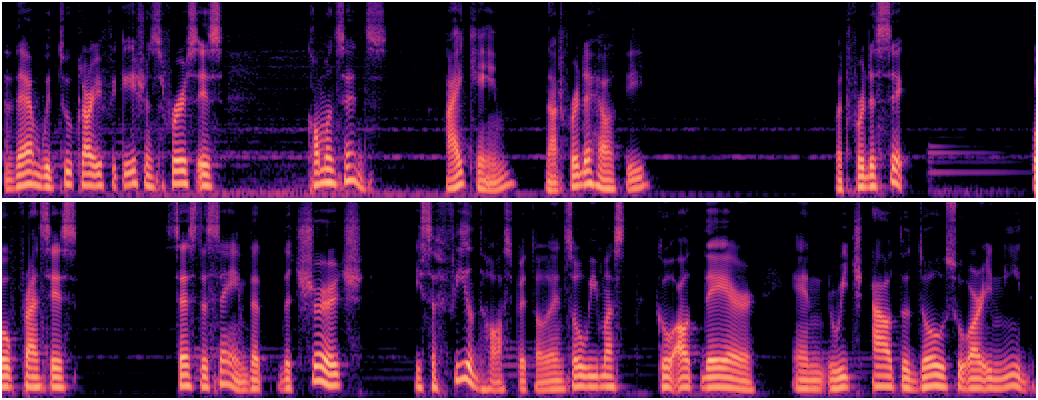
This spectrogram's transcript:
them with two clarifications. First is common sense. I came not for the healthy, but for the sick. Pope Francis says the same that the church is a field hospital, and so we must go out there and reach out to those who are in need.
